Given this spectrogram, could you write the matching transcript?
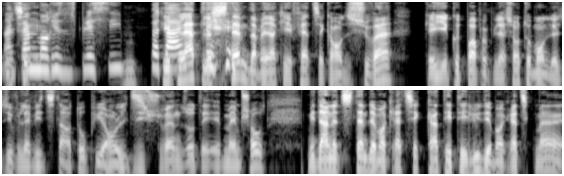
Mais le temps de Maurice Duplessis? Hmm. Ce qui est Peut-être. plate, le système de la manière qui est fait, c'est qu'on dit souvent qu'il n'écoute pas la population. Tout le monde le dit, vous l'avez dit tantôt, puis on le dit souvent, nous autres, et même chose. Mais dans notre système démocratique, quand tu es élu démocratiquement,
